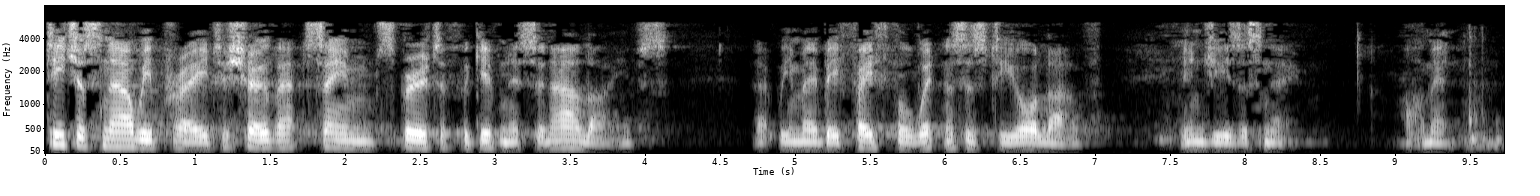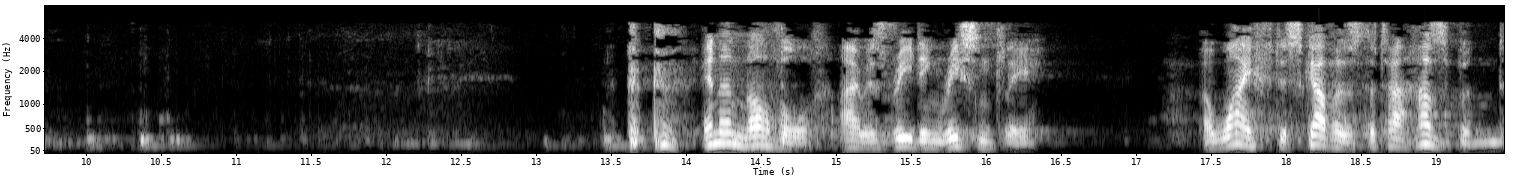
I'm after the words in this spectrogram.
Teach us now, we pray, to show that same spirit of forgiveness in our lives, that we may be faithful witnesses to your love. In Jesus' name. Amen. In a novel I was reading recently, a wife discovers that her husband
